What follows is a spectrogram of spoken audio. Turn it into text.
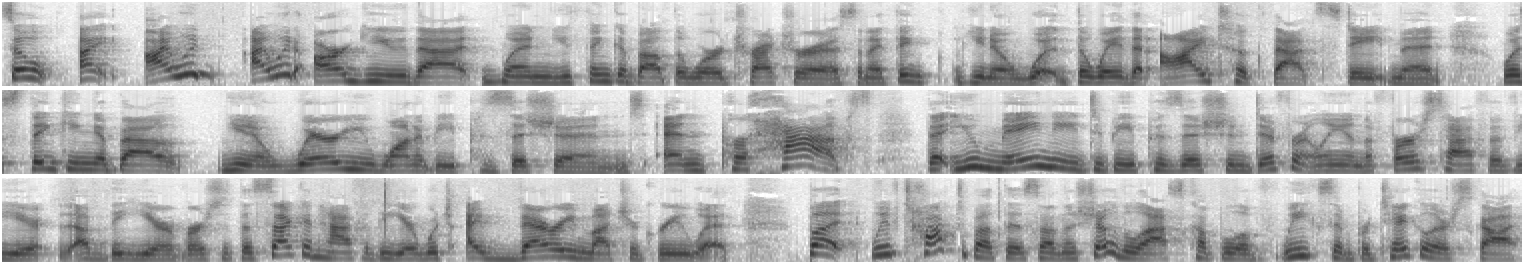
So I, I would I would argue that when you think about the word treacherous, and I think you know what, the way that I took that statement was thinking about you know where you want to be positioned, and perhaps that you may need to be positioned differently in the first half of year of the year versus the second half of the year, which I very much agree with. But we've talked about this on the show the last couple of weeks in particular, Scott.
